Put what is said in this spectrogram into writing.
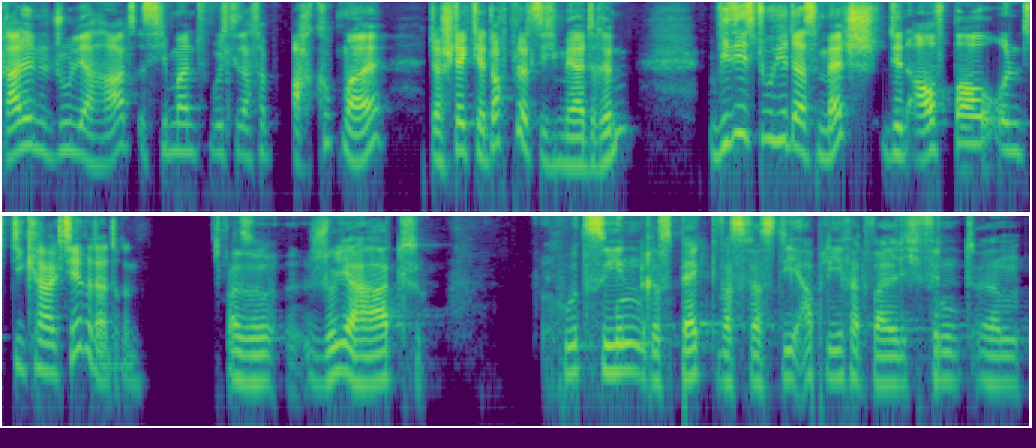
gerade eine Julia Hart ist jemand, wo ich gesagt habe, ach guck mal, da steckt ja doch plötzlich mehr drin. Wie siehst du hier das Match, den Aufbau und die Charaktere da drin? Also Julia Hart, Hut ziehen, Respekt, was, was die abliefert, weil ich finde, ähm,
